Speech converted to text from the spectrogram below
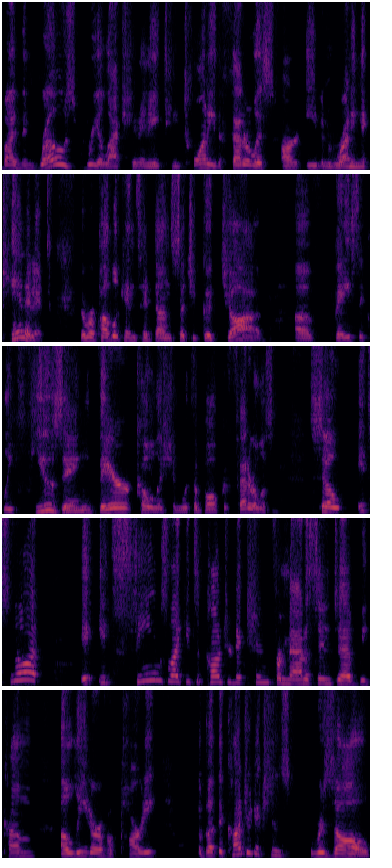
by Monroe's reelection in 1820, the Federalists aren't even running a candidate. The Republicans had done such a good job of basically fusing their coalition with the bulk of federalism. So it's not. It, it seems like it's a contradiction for Madison to have become a leader of a party. But the contradictions resolve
